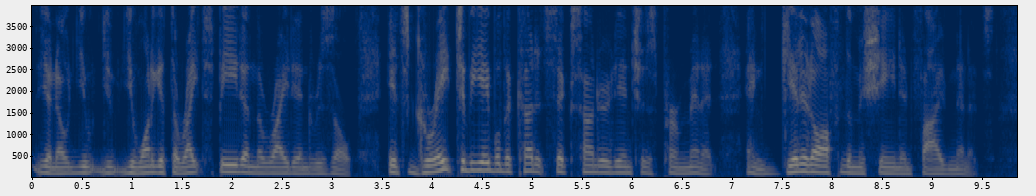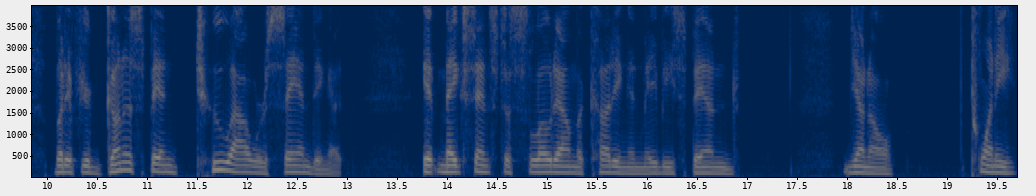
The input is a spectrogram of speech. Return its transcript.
You know you, you you want to get the right speed and the right end result. It's great to be able to cut at 600 inches per minute and get it off the machine in five minutes. But if you're going to spend two hours sanding it it makes sense to slow down the cutting and maybe spend you know 20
